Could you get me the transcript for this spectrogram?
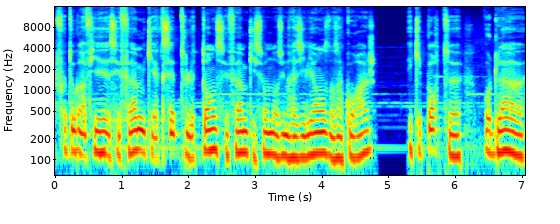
photographier ces femmes qui acceptent le temps, ces femmes qui sont dans une résilience, dans un courage, et qui portent euh, au-delà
